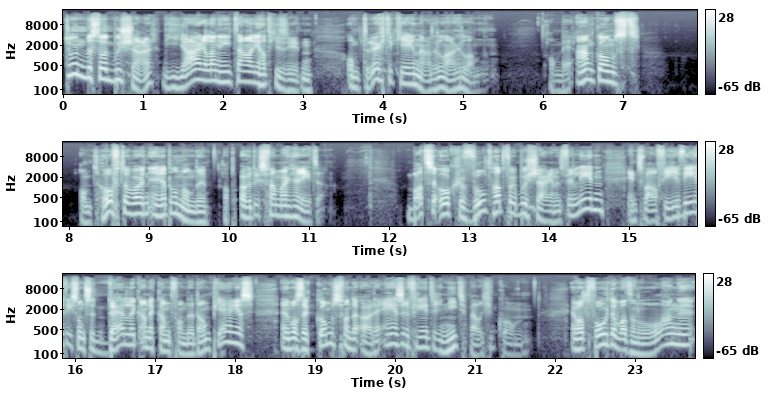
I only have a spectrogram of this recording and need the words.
toen besloot Bouchard, die jarenlang in Italië had gezeten, om terug te keren naar de lage landen. om bij aankomst onthoofd te worden in Rippelmonde op orders van Margaretha. Wat ze ook gevoeld had voor Bouchard in het verleden, in 1244 stond ze duidelijk aan de kant van de Dampierres en was de komst van de oude ijzervreter niet welgekomen. En wat volgde was een lange,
